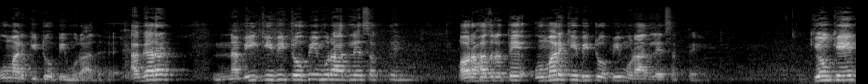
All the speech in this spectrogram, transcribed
عمر کی ٹوپی مراد ہے۔ اگر نبی کی بھی ٹوپی مراد لے سکتے ہیں اور حضرت عمر کی بھی ٹوپی مراد لے سکتے ہیں۔ کیونکہ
